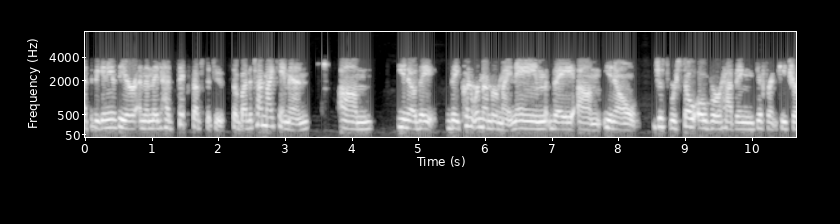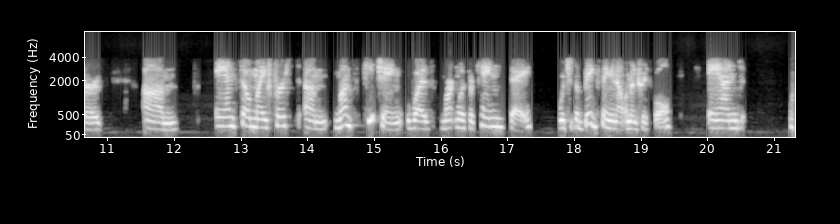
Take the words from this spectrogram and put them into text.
at the beginning of the year, and then they'd had six substitutes. So by the time I came in, um, you know they they couldn't remember my name. They um, you know just were so over having different teachers. Um, and so my first um, month teaching was Martin Luther King Day, which is a big thing in elementary school. And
